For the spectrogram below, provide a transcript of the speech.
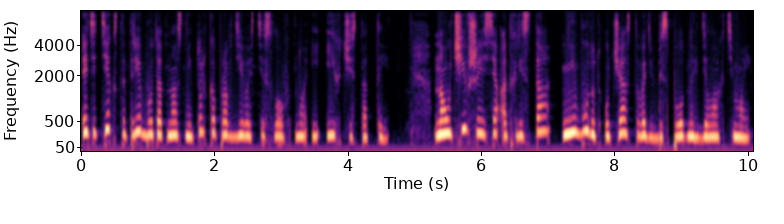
Эти тексты требуют от нас не только правдивости слов, но и их чистоты. Научившиеся от Христа не будут участвовать в бесплодных делах тьмы.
